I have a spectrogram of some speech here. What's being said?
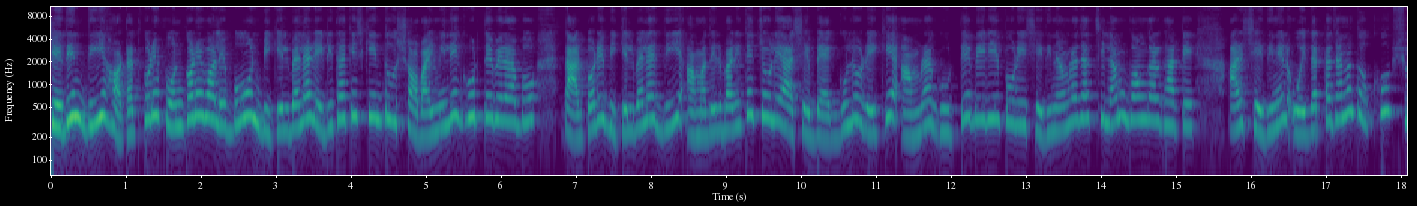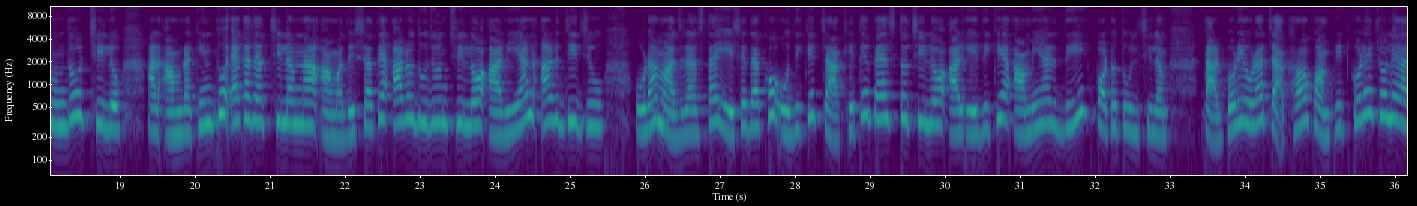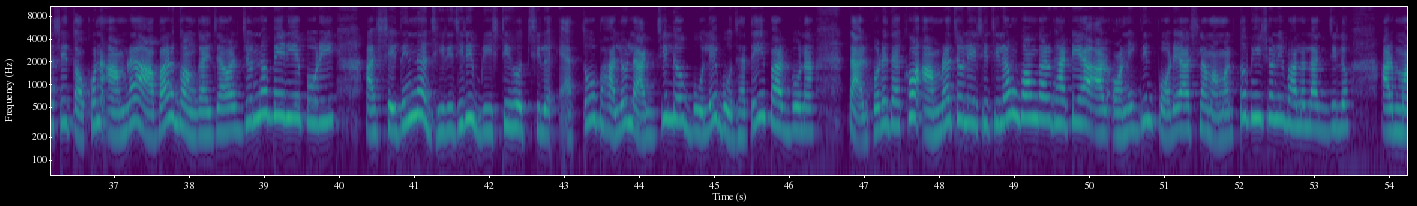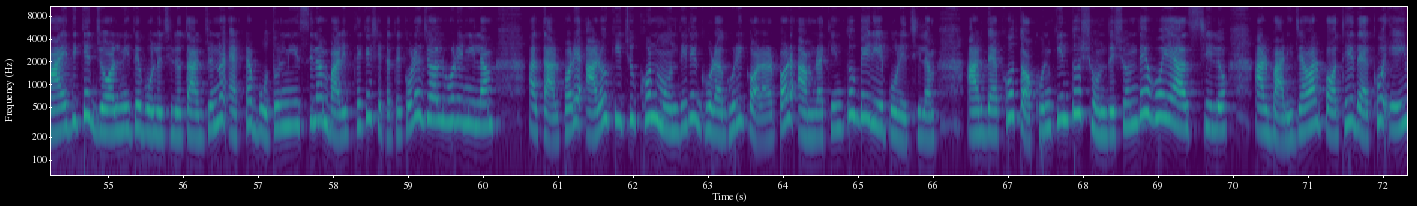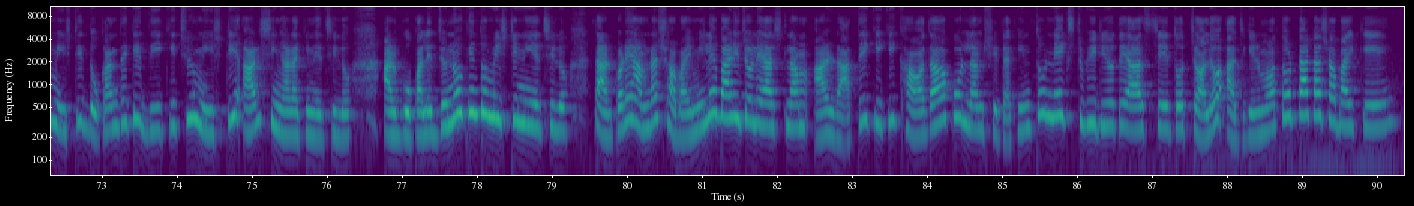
সেদিন দি হঠাৎ করে ফোন করে বলে, বোন, বিকেলবেলা রেডি থাকিস কিন্তু, সবাই মিলে ঘুরতে বেরাবো তারপরে বিকেলবেলায় দি আমাদের বাড়িতে চলে আসে। ব্যাগগুলো রেখে আমরা ঘুরতে বেরিয়ে পড়ি। সেদিন আমরা যাচ্ছিলাম গঙ্গার ঘাটে। আর সেদিনের ওয়েদারটা জানো তো, খুব সুন্দর ছিল। আর আমরা কিন্তু একা যাচ্ছিলাম না। আমাদের সাথে আরও দুজন ছিল, আরিয়ান আর জিজু। ওরা মাঝ রাস্তায় এসে দেখো, ওদিকে চা খেতে ব্যস্ত ছিল। আর এদিকে আমি আর দি ফটো তুলছিলাম। তারপরে ওরা চা খাওয়া কমপ্লিট করে চলে আসে। তখন আমরা আবার গঙ্গায় যাওয়ার জন্য বেরিয়ে পড়ি। আর সেদিন না ঝিরিঝিরি বৃষ্টি হচ্ছিল। এত ভালো লাগছিল বলে বোঝাতেই পারব না। তারপরে দেখো আমরা চলে এসেছিলাম গঙ্গার ঘাটে। আর অনেক দিন পরে আসলাম। আমার তো ভীষণই ভালো লাগছিল। আর মা এদিকে জল নিতে বলেছিল। তার জন্য একটা বোতল নিয়ে এসেছিলাম বাড়ির থেকে। সেটাতে করে জল ভরে নিলাম। আর তারপরে আরও কিছুক্ষণ মন্দিরে ঘোরাঘুরি করার পর আমরা কিন্তু বেরিয়ে পড়েছিলাম। আর দেখো তখন কিন্তু সন্ধে সন্ধে হয়ে আসছিল। আর বাড়ি যাওয়ার পথে দেখো এই মিষ্টির দোকান থেকে দি কিছু মিষ্টি আর সিঙ্গারা কিনেছিল। আর গোপালের জন্যও কিন্তু মিষ্টি নিয়েছিল। তারপরে আমরা সবাই মিলে বাড়ি চলে আসলাম। আর রাতে কি কি খাওয়া দাওয়া করলাম সেটা কিন্তু নেক্সট ভিডিওতে আসছে। তো চলো আজকের মতো টাটা সবাইকে।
